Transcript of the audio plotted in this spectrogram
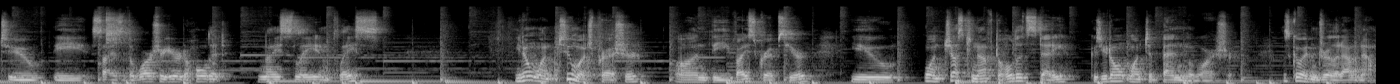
to the size of the washer here to hold it nicely in place. You don't want too much pressure on the vice grips here. You want just enough to hold it steady because you don't want to bend the washer. Let's go ahead and drill it out now.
